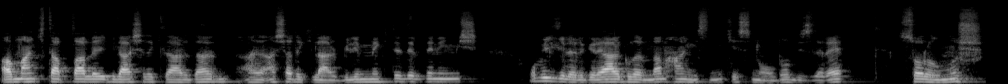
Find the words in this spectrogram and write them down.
Alınan kitaplarla ilgili aşağıdakilerden aşağıdakiler bilinmektedir denilmiş. Bu bilgilere göre yargılarından hangisinin kesin olduğu bizlere sorulmuş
